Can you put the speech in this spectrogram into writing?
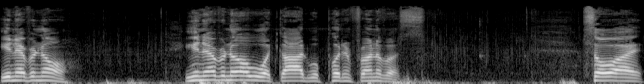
You never know. You never know what God will put in front of us. So I,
